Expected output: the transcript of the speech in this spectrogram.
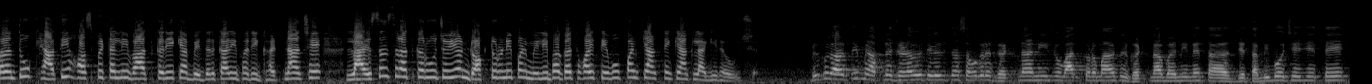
પરંતુ ખ્યાતિ હોસ્પિટલની વાત કરીએ કે આ બેદરકારી ભરી ઘટના છે, લાયસન્સ રદ કરવું જોઈએ અને ડોક્ટરોની પણ મિલીભગત હોય તેવું પણ ક્યાંક ને ક્યાંક લાગી રહ્યું છે. બિલકુલ, આરતી, મેં આપને જણાવ્યું તેવી રીતના સમગ્ર ઘટનાની જો વાત કરવામાં આવે તો ઘટના બનીને જે તબીબો છે, જે તે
